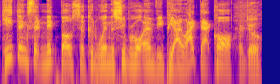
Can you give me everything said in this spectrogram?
he thinks that Nick Bosa could win the Super Bowl MVP. I like that call. I do.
